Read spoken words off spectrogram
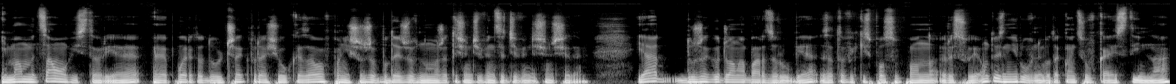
i mamy całą historię e, Puerto Dulce, która się ukazała w Punisherze bodajże w numerze 1997. Ja dużego Johna bardzo lubię, za to w jaki sposób on rysuje. On tu jest nierówny, bo ta końcówka jest inna.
